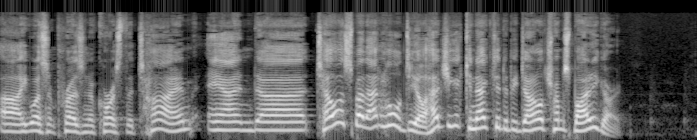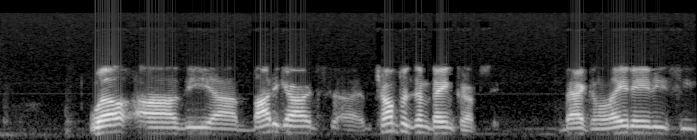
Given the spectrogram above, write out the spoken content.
Uh, he wasn't president, of course, at the time. And uh, tell us about that whole deal. How did you get connected to be Donald Trump's bodyguard? Well, uh, the uh, bodyguards, uh, Trump was in bankruptcy back in the late '80s, he,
